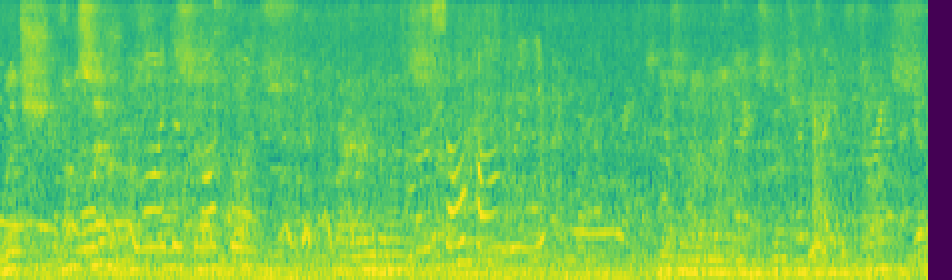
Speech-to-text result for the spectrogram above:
Which number seven? Oh, I can smell food. I'm so hungry. Yes, and no any discussion.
